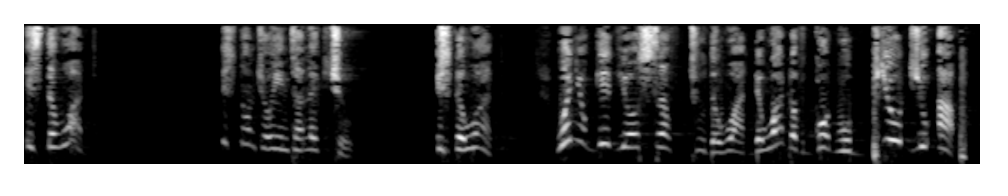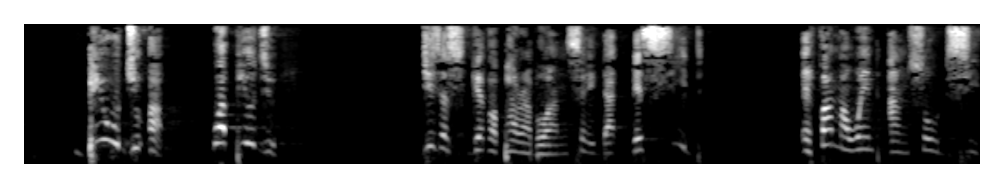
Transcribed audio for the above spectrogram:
It's the word. It's not your intellectual. It's the word. When you give yourself to the word, the word of God will build you up. Build you up. What builds you? Jesus gave a parable and said that the seed, a farmer went and sowed seed.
